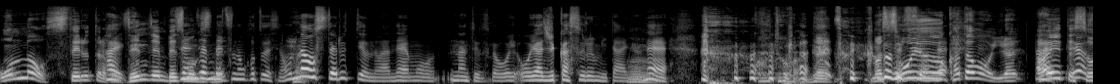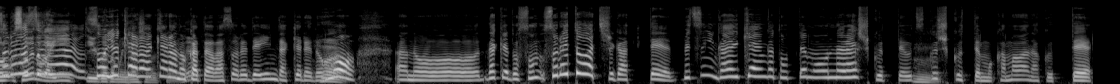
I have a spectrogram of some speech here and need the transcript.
女を捨てるってのははい。全然別物ですね。全然別のことですね。はい。女を捨てるっていうのはね、もうなんていうんですか、お親父化するみたいなね。ことはね そういうまあことですよね。そういう方もいら、はい。あえてそうやれはそういうのがいいっていう方もそういういらっしゃいますよねキャラキャラの方はそれでいいんだけれども、はあのーだけどそのそれとは違って別に外見がとっても女らしくって美しくっても構わなくって、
